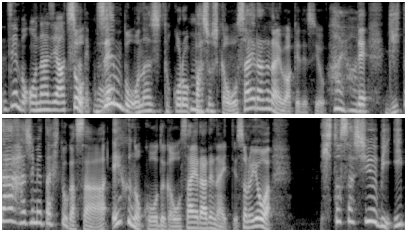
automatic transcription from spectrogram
ー、全部同じ厚さでこう。全部同じところうん場所しか押さえられないわけですよ。はいはい。でギター始めた人がさ F のコードが押さえられないってその要は人差し指1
